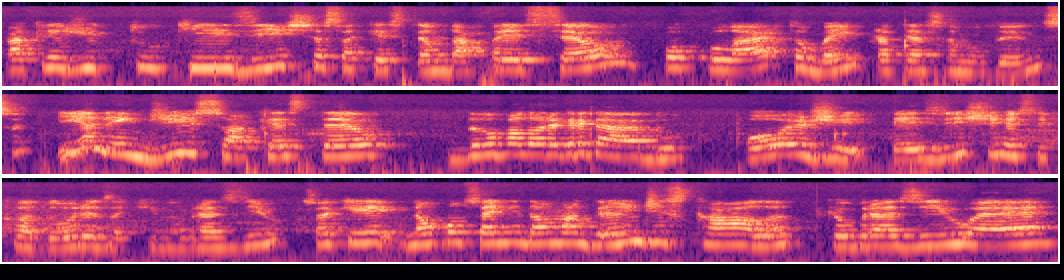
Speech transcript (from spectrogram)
Acredito que existe essa questão da pressão popular também para ter essa mudança. E além disso, a questão do valor agregado. Hoje, existe recicladoras aqui no Brasil, só que não conseguem dar uma grande escala, porque o Brasil é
